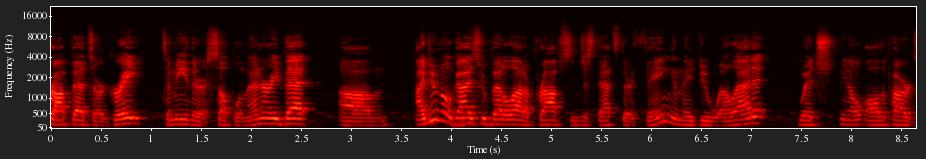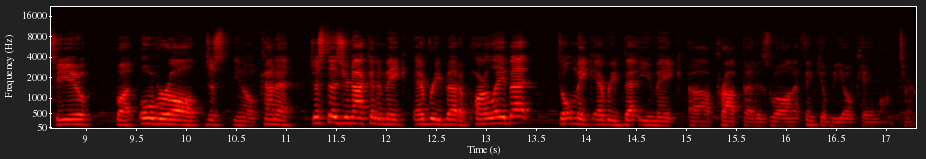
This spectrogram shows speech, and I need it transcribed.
prop bets are great, to me, they're a supplementary bet. Um, I do know guys who bet a lot of props and just that's their thing and they do well at it, which, you know, all the power to you. But overall, just you know, kind of just as you're not going to make every bet a parlay bet, don't make every bet you make a prop bet as well, and I think you'll be okay long term.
